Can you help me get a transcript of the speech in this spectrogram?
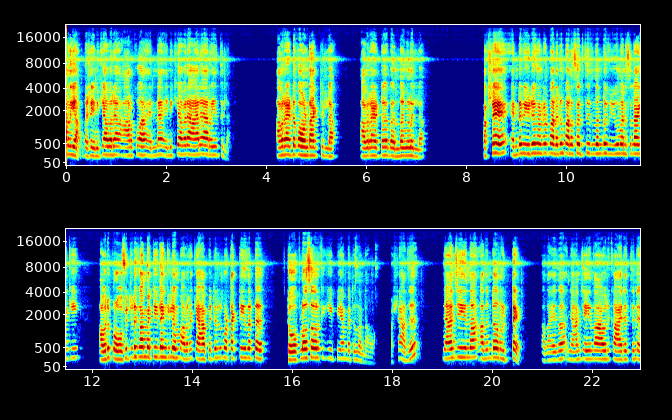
അറിയാം. പക്ഷെ എനിക്ക് അവരെ ആർക്കും എന്നെ എനിക്ക് അവരെ ആരെ അറിയത്തില്ല. അവരായിട്ട് കോണ്ടാക്റ്റ് ഇല്ല അവരായിട്ട് ബന്ധങ്ങളില്ല. പക്ഷേ എന്റെ വീഡിയോ കണ്ടിട്ട് പലരും പല സ്ഥലത്ത് ഇരുന്നുണ്ട് വ്യൂ മനസ്സിലാക്കി. അവർ പ്രോഫിറ്റ് എടുക്കാൻ പറ്റിയില്ലെങ്കിലും അവരെ ക്യാപിറ്റൽ പ്രൊട്ടക്ട് ചെയ്തിട്ട് സ്റ്റോപ്പ് ലോസ് അവർക്ക് കീപ്പ് ചെയ്യാൻ പറ്റുന്നുണ്ടാവാം. പക്ഷെ അത് ഞാൻ ചെയ്യുന്ന അതിന്റെ റിട്ടേൺ അതായത് ഞാൻ ചെയ്യുന്ന ആ ഒരു കാര്യത്തിന്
